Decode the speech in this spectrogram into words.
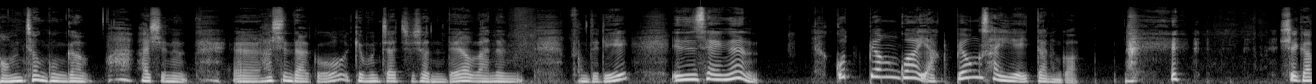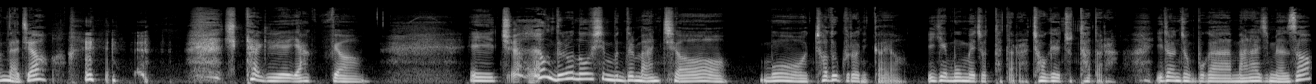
엄청 공감하시는 에, 하신다고 이렇게 문자 주셨는데요. 많은 분들이 인생은 꽃병과 약병 사이에 있다는 것. 실감 나죠? 식탁 위에 약병. 이쭉 늘어놓으신 분들 많죠. 뭐, 저도 그러니까요. 이게 몸에 좋다더라. 저게 좋다더라. 이런 정보가 많아지면서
